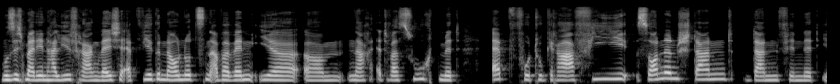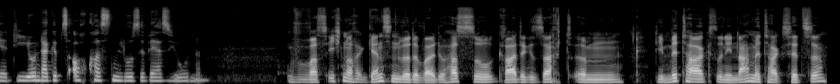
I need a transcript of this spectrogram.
muss ich mal den Halil fragen, welche App wir genau nutzen. Aber wenn ihr ähm, nach etwas sucht mit App Fotografie Sonnenstand, dann findet ihr die und da gibt's auch kostenlose Versionen. Was ich noch ergänzen würde, weil du hast so gerade gesagt, ähm, die Mittags- und die Nachmittagshitze,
